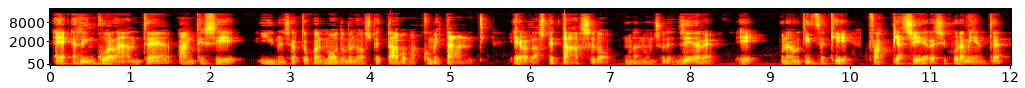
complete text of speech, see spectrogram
è rincuorante, anche se io in un certo qual modo me lo aspettavo, ma come tanti era da aspettarselo un annuncio del genere e una notizia che fa piacere sicuramente,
